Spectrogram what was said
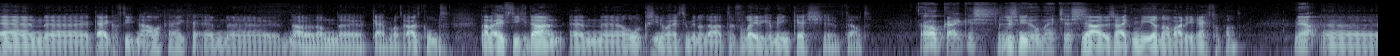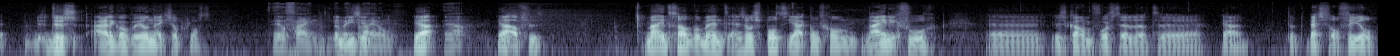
En eh, kijken of die het na wil kijken. En eh, nou, dan eh, kijken we wat eruit komt. Nou, dat heeft hij gedaan. En Holland Casino heeft hem inderdaad de volledige mincash betaald. Oh, kijk eens. Dat Dus is niet- heel netjes. Ja, dus eigenlijk meer dan waar hij recht op had. Ja, dus eigenlijk ook weer heel netjes opgelost. heel fijn. Daar In ben ik blij om. Ja, Ja. ja, absoluut. Maar interessant moment. En zo'n spot ja, komt gewoon weinig voor. Dus ik kan me voorstellen dat, ja, dat best wel veel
